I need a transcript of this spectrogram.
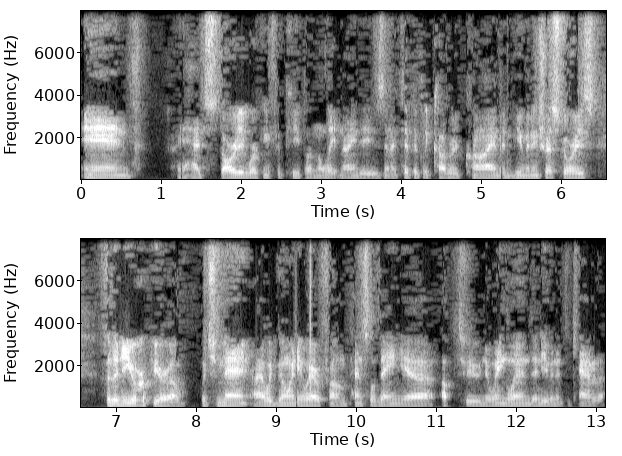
and I had started working for People in the late 90s, and I typically covered crime and human interest stories for the New York bureau, which meant I would go anywhere from Pennsylvania up to New England and even into Canada.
